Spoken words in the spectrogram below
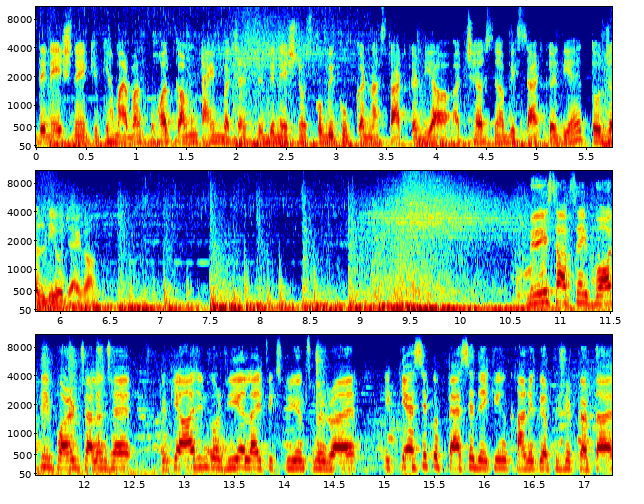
दिनेश ने, क्योंकि हमारे पास बहुत कम टाइम बचा है, दिनेश ने उसको भी कुक करना स्टार्ट कर दिया। अच्छा उसने अभी स्टार्ट कर दिया है तो जल्दी हो जाएगा। मेरे हिसाब से एक बहुत ही इंपॉर्टेंट चैलेंज है, क्योंकि आज इनको रियल लाइफ एक्सपीरियंस मिल रहा है, कि कैसे कोई पैसे देके खाने को अप्रिशिएट करता है।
